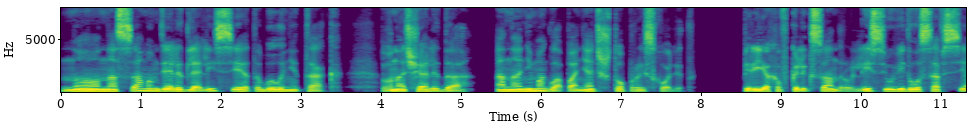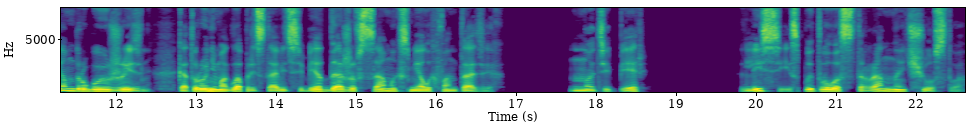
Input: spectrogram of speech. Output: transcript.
Но на самом деле для Лисси это было не так. Вначале да, она не могла понять, что происходит. Переехав к Александру, Лисси увидела совсем другую жизнь, которую не могла представить себе даже в самых смелых фантазиях. Но теперь Лисси испытывала странное чувство.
